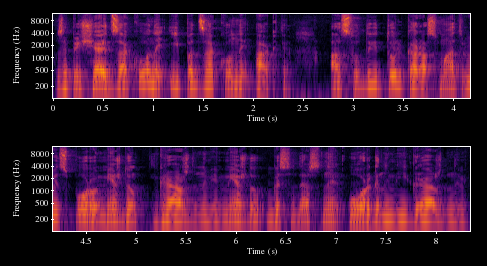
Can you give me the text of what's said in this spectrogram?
Запрещают законы и подзаконные акты, а суды только рассматривают споры между гражданами, между государственными органами и гражданами,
